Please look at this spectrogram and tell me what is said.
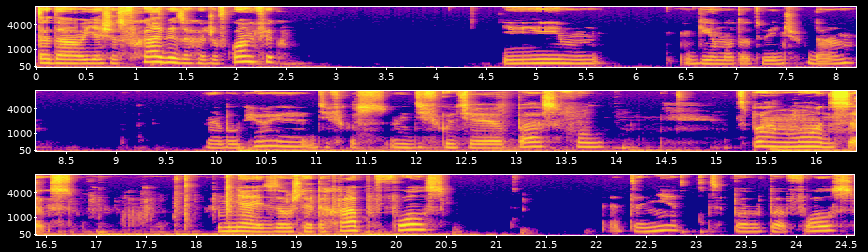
тогда я сейчас в хабе захожу в конфиг. И Gmod Adventure, да. Query, difficulty passful, span monsters. У меня из-за того, что это hub false, это нет, pvp false,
